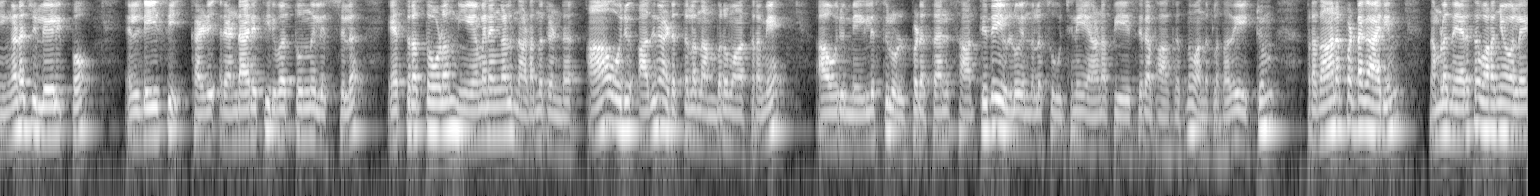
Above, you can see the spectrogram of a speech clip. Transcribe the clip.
നിങ്ങളുടെ ജില്ലയിൽ ഇപ്പോൾ എൽ ഡി സി കഴി രണ്ടായിരത്തി ഇരുപത്തൊന്ന് ലിസ്റ്റിൽ എത്രത്തോളം നിയമനങ്ങൾ നടന്നിട്ടുണ്ട്. ആ ഒരു അതിനടുത്തുള്ള നമ്പർ മാത്രമേ ആ ഒരു മെയിൽ ലിസ്റ്റിൽ ഉൾപ്പെടുത്താൻ സാധ്യതയുള്ളൂ എന്നുള്ള സൂചനയാണ് പി എസ് സിയുടെ ഭാഗത്ത് നിന്ന് വന്നിട്ടുള്ളത്. അത് ഏറ്റവും പ്രധാനപ്പെട്ട കാര്യം നമ്മൾ നേരത്തെ പറഞ്ഞ പോലെ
